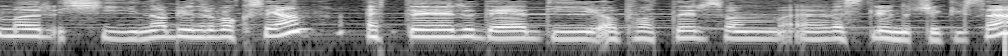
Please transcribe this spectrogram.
når Kina begynner å vokse igjen, etter det de oppfatter som vestlig undertrykkelse,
